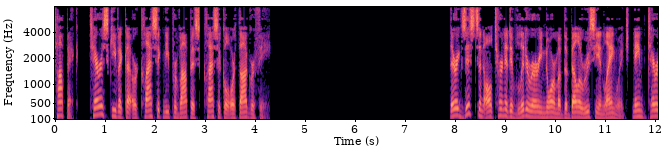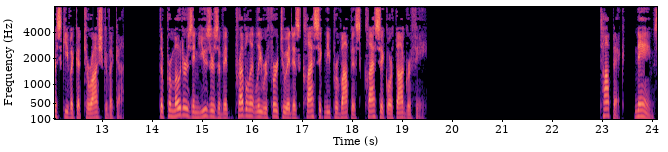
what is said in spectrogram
Taraškievica or Klassikny pravopis classical orthography. There exists an alternative literary norm of the Belarusian language, named Taraškievica the promoters and users of it prevalently refer to it as Klassikny pravopis classic orthography. Names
